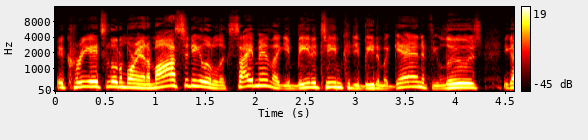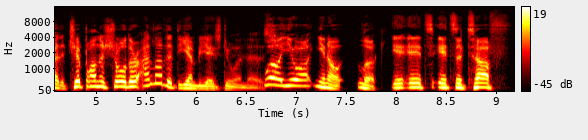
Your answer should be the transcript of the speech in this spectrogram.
it creates a little more animosity, a little excitement. Like you beat a team, could you beat them again? If you lose, you got the chip on the shoulder. I love that the NBA is doing this. Well, you you know, look, it, it's it's a tough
